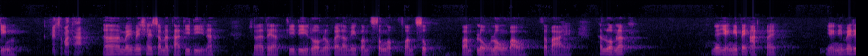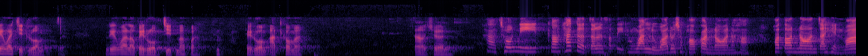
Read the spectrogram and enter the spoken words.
จริง เป็นสมถะอ่าไม่ไม่ใช่สมถะที่ดีนะ สมถะที่ดีรวมลงไปแล้วมีความสงบความสุข ความโปร่งโล่งเบาสบาย ถ้ารวมแล้วเนี่ยอย่างนี้ไปอัดไว้อย่างนี้ไม่เรียกว่าจิตรวม เรียกว่าเราไปรวมจิตมากกว่า ไปรวมอัดเข้ามาอ้าวเชิญ ค่ะ ช่วงนี้ก็ถ้าเกิดเจริญสติทั้งวันหรือว่าโดยเฉพาะก่อนนอนนะคะ พอตอนนอนจะเห็นว่า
